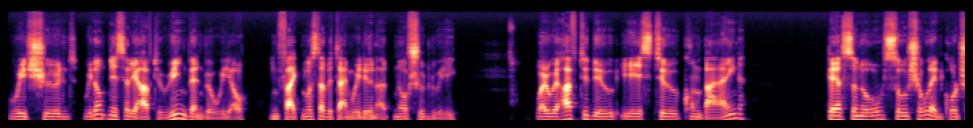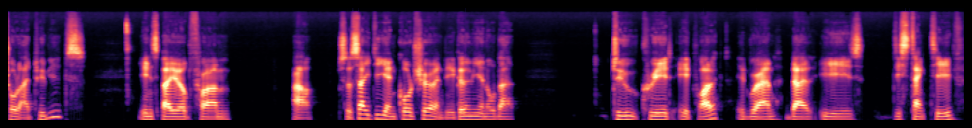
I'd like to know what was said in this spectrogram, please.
we should, we don't necessarily have to reinvent the wheel. In fact, most of the time we do not, nor should we. What we have to do is to combine personal, social, and cultural attributes inspired from our society and culture and the economy and all that to create a product, a brand that is distinctive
